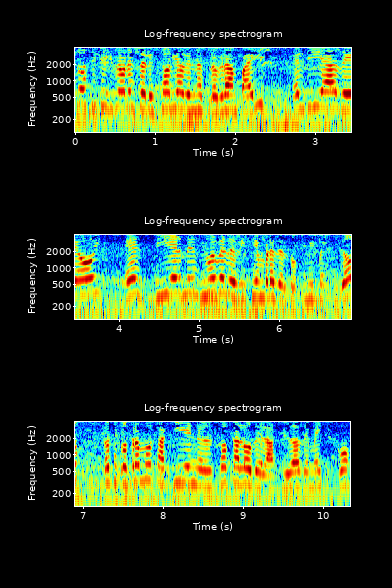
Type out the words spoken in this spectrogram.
amigos y seguidores de la historia de nuestro gran país. El día de hoy es viernes 9 de diciembre del 2022. Nos encontramos aquí en el Zócalo de la Ciudad de México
